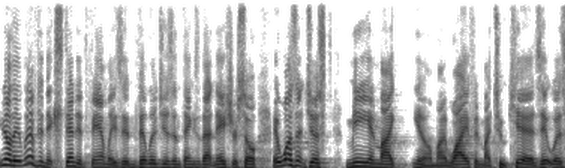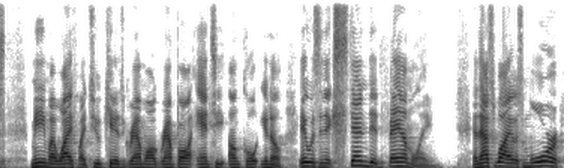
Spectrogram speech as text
you know they lived in extended families in villages and things of that nature. So it wasn't just me and my you know my wife and my two kids. It was me, my wife, my two kids, grandma, grandpa, auntie, uncle, you know, it was an extended family. And that's why it was more,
